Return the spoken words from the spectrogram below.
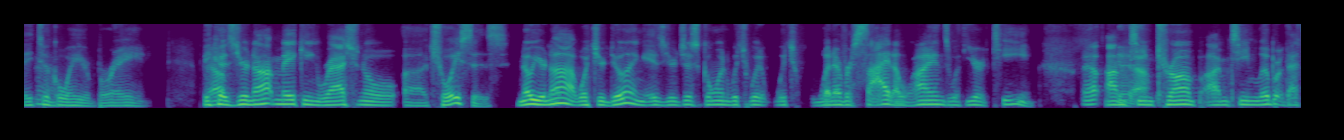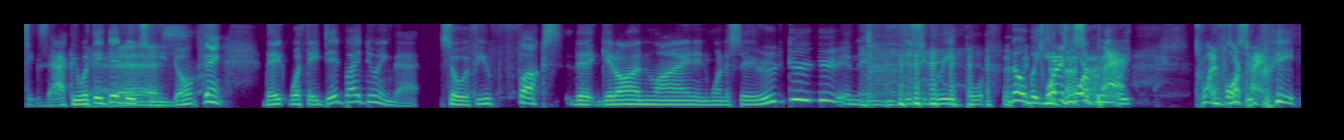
they took yeah. away your brain because yep. you're not making rational uh, choices no you're yep. not what you're doing is you're just going which which whatever side aligns with your team yep. i'm team trump i'm team liberal that's exactly what yes. they did dude so you don't think they what they did by doing that so if you fucks that get online and want to say and, and you disagree, no, but you disagree, 24 you disagree,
